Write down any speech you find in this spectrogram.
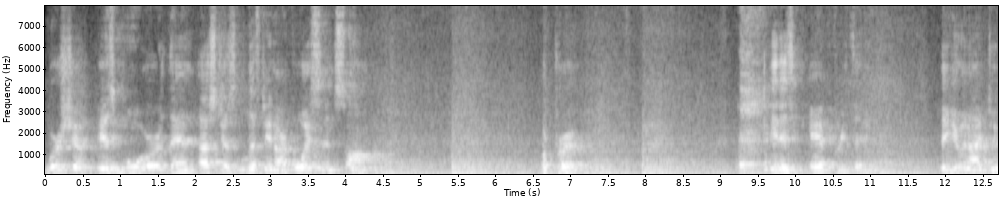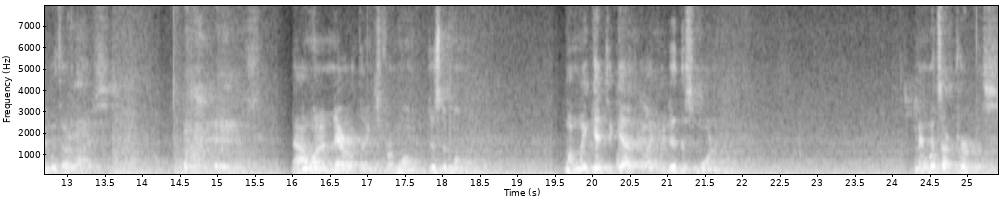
Worship is more than us just lifting our voice in song or prayer. It is everything that you and I do with our lives. Now, I want to narrow things for a moment, just a moment. When we get together, like we did this morning, I mean, what's our purpose?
